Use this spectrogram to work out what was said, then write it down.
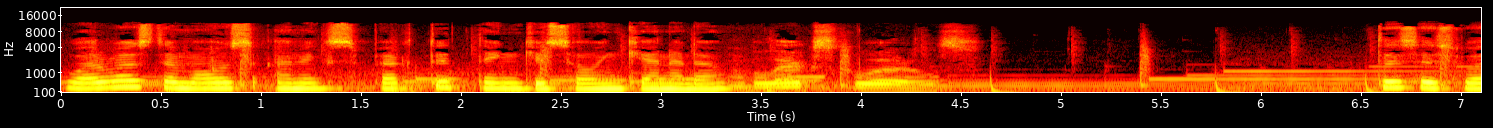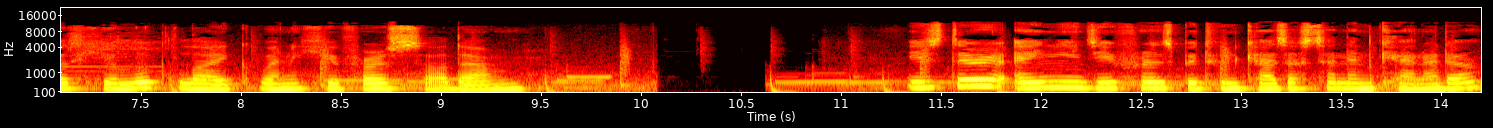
What was the most unexpected thing you saw in Canada? Black squirrels. This is what he looked like when he first saw them. Is there any difference between Kazakhstan and Canada?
